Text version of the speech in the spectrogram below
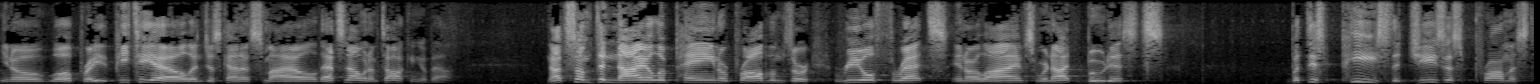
you know, well, pray PTL and just kind of smile. That's not what I'm talking about. Not some denial of pain or problems or real threats in our lives. We're not Buddhists but this peace that Jesus promised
